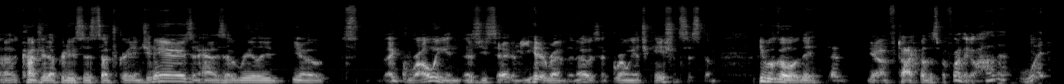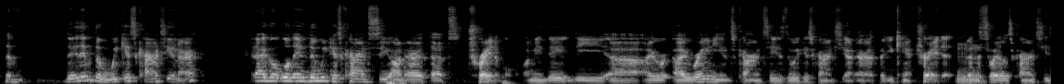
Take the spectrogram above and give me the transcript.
a country that produces such great engineers and has a really, you know, like growing, and as you said, I mean, you hit it right on the nose, a growing education system. People go, they, you know, I've talked about this before. They go, how the, what? The, they have the weakest currency on earth? And I go, well, they have the weakest currency on earth that's tradable. I mean, the the uh, Iranians' currency is the weakest currency on earth, but you can't trade it. Mm-hmm. Venezuela's currency,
